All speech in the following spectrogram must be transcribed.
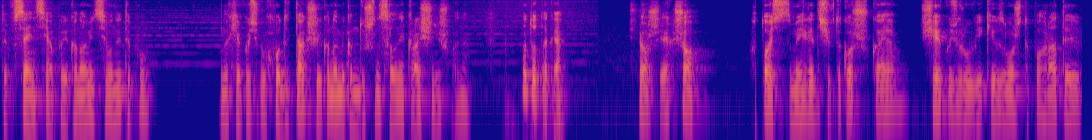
Так в сенсі, а по економіці вони, типу. У них якось виходить так, що економіка на душу населення краще, ніж в мене. Ну то таке. Що ж, якщо хтось з моїх глядачів також шукає ще якусь гру, в якій ви зможете пограти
